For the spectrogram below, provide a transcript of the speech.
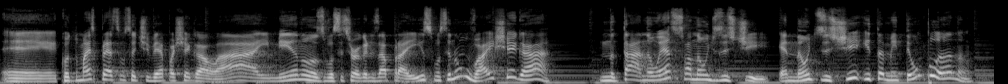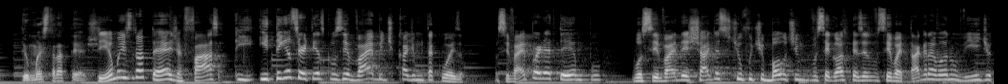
é, quanto mais pressa você tiver pra chegar lá e menos você se organizar pra isso, você não vai chegar. Tá, não é só não desistir, é não desistir e também ter um plano. Tem uma estratégia. Ter uma estratégia, faça. E, e tenha certeza que você vai abdicar de muita coisa. Você vai perder tempo, você vai deixar de assistir o futebol do time que você gosta, porque às vezes você vai estar gravando um vídeo,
